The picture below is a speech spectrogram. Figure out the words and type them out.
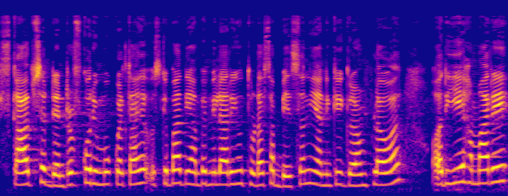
स्काल्प से डेंड्रफ को रिमूव करता है। उसके बाद यहाँ पे मिला रही हूँ थोड़ा सा बेसन, यानी कि ग्राउंड फ्लावर और ये हमारे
